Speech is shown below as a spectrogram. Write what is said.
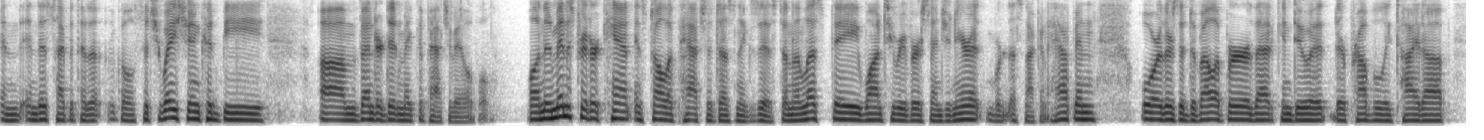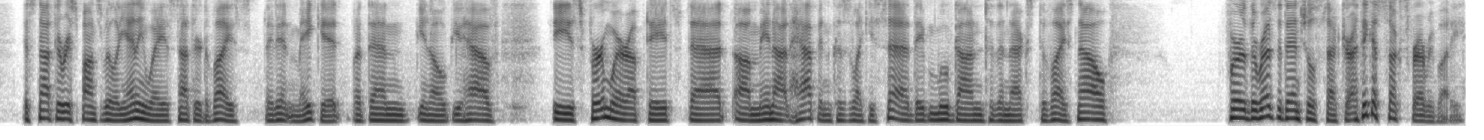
in, in this hypothetical situation, could be um, vendor didn't make the patch available. Well, an administrator can't install a patch that doesn't exist. And unless they want to reverse engineer it, that's not going to happen. Or there's a developer that can do it, they're probably tied up. It's not their responsibility anyway. It's not their device. They didn't make it. But then, you know, you have these firmware updates that uh, may not happen because, like you said, they've moved on to the next device. Now, for the residential sector, I think it sucks for everybody.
